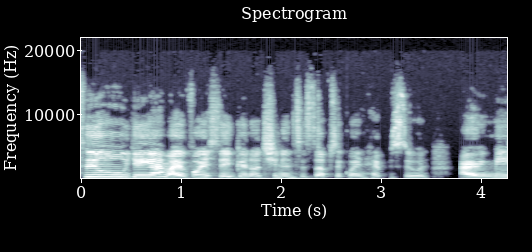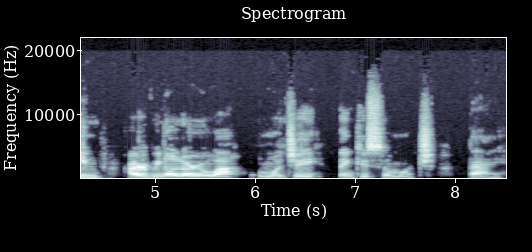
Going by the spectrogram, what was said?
Till you hear my voice again or tune into subsequent episode i remain arabino laurenwa omoj thank you so much. Bye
